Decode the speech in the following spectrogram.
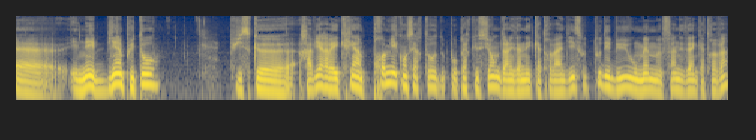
euh, est né bien plus tôt puisque Javier avait écrit un premier concerto pour percussion dans les années 90, au tout début ou même fin des années 80,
